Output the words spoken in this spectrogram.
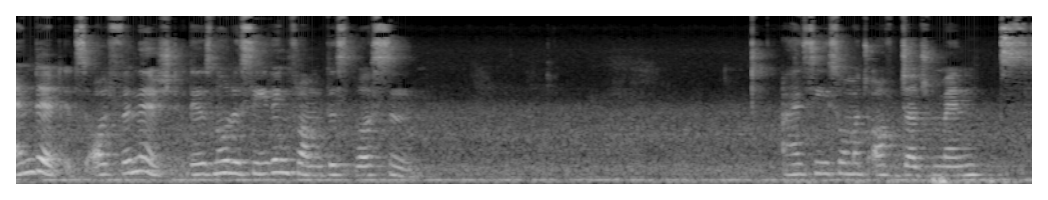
ended it's all finished there's no receiving from this person. I see so much of judgments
